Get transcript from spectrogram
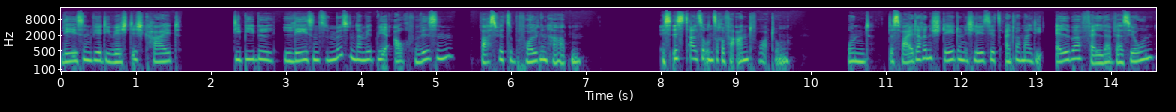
lesen wir die Wichtigkeit, die Bibel lesen zu müssen, damit wir auch wissen, was wir zu befolgen haben. Es ist also unsere Verantwortung. Und des Weiteren steht, und ich lese jetzt einfach mal die Elberfelder Version,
